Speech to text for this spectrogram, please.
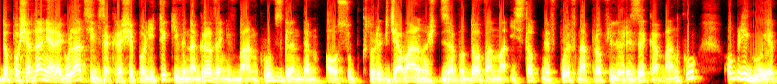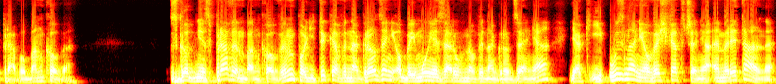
Do posiadania regulacji w zakresie polityki wynagrodzeń w banku względem osób, których działalność zawodowa ma istotny wpływ na profil ryzyka banku, obliguje prawo bankowe. Zgodnie z prawem bankowym, polityka wynagrodzeń obejmuje zarówno wynagrodzenia, jak i uznaniowe świadczenia emerytalne,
